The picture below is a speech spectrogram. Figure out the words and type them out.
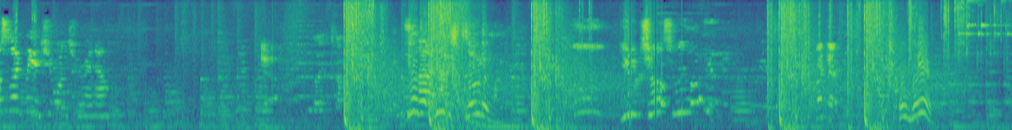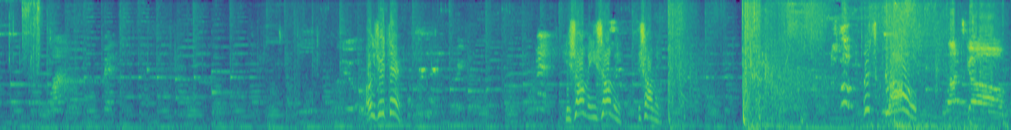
It's most likely a 2-1-2 right now. Yeah. Yo, that dude is floating. You just realized? Right there. Oh, where? Oh, he's right there. He saw me, he saw me, he saw me. Let's go! Let's go.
